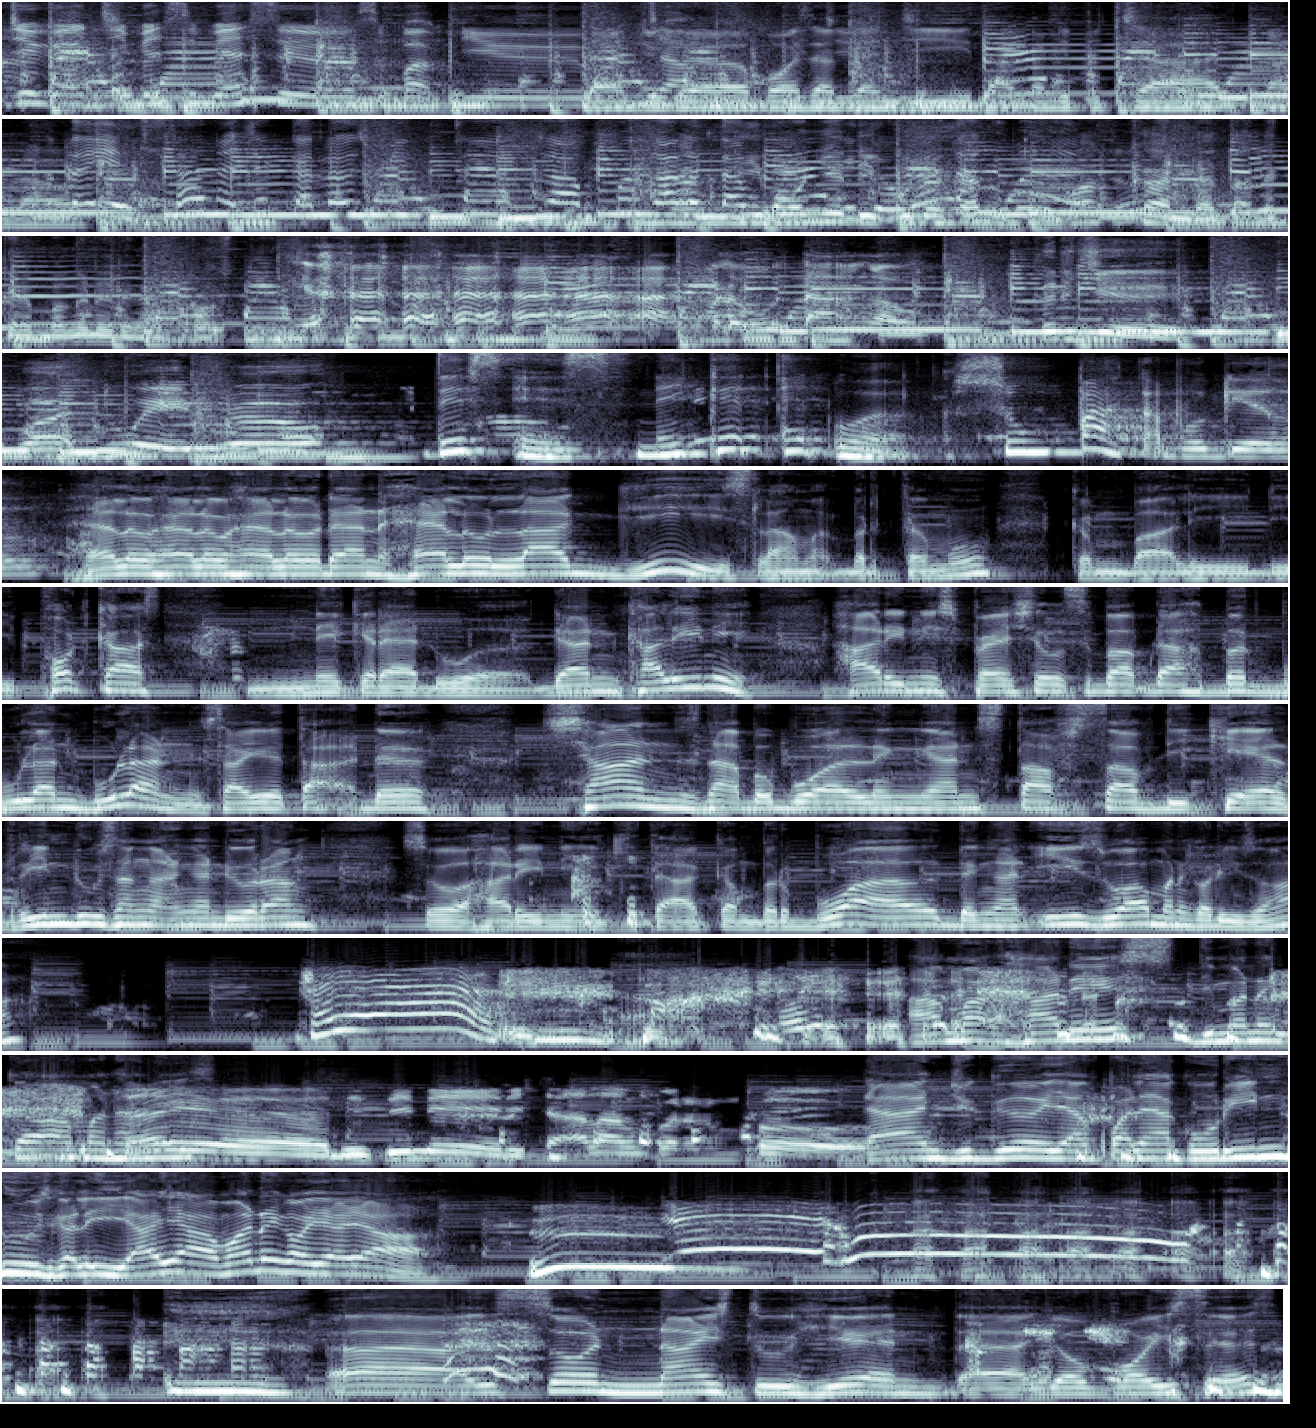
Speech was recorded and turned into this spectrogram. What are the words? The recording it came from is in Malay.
je gaji biasa-biasa sebab dia Dan juga bos dah janji tak akan dipecat kalau Tak kisah nak cakap kalau speaker ke apa Kalau tak berani kerja orang digunakan untuk makan dan tak ada kena mengena dengan prospek. Kepala otak kau. Kerja. Buat duit bro. This is Naked at Work. Sumpah tak bogil. Hello, hello, hello dan hello lagi. Selamat bertemu kembali di podcast Naked at Work. Dan kali ini, hari ini special sebab dah berbulan-bulan saya tak ada chance nak berbual dengan staff-staff di KL. Rindu sangat dengan diorang. So, hari ini kita akan berbual dengan Izwa. Mana kau Izwa? Saya. Ahmad Hanis. Di mana kau Ahmad Hanis? Saya di sini di Shah Alam Kuala Lumpur. Dan juga yang paling aku rindu sekali Yaya Mana kau Yaya uh, It's so nice to hear and uh, Your voices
